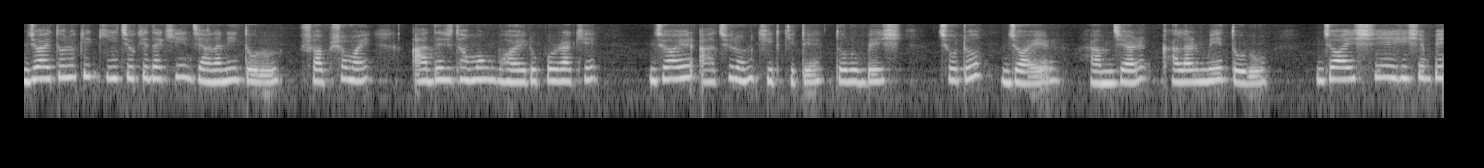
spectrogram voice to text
জয় তরুকে কী চোখে দেখে জানা নেই তরুর সবসময় আদেশ ধমক ভয়ের উপর রাখে। জয়ের আচরণ খিটখিটে। তরু বেশ ছোট জয়ের। হামজার খালার মেয়ে তরু। জয় সে হিসেবে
